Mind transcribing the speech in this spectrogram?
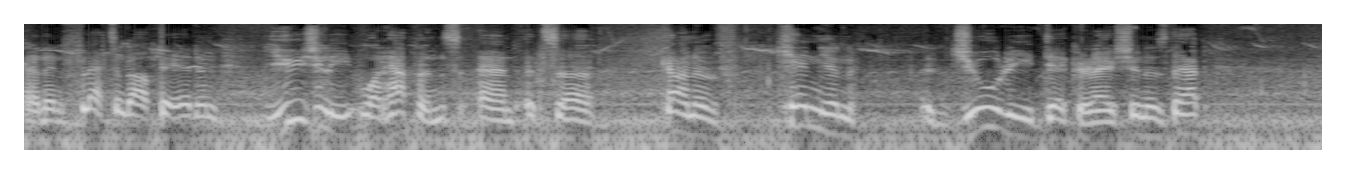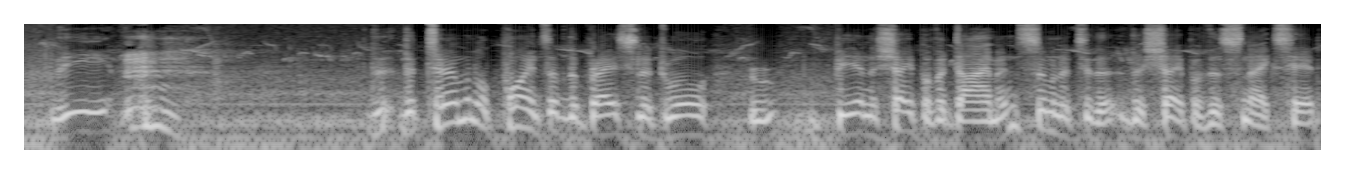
and then flattened out the head. And usually, what happens, and it's a kind of Kenyan jewelry decoration, is that the the, the terminal points of the bracelet will be in the shape of a diamond, similar to the, the shape of the snake's head,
